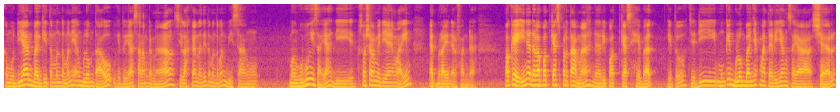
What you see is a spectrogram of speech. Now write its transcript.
Kemudian bagi teman-teman yang belum tahu, gitu ya, salam kenal. Silahkan nanti teman-teman bisa menghubungi saya di sosial media yang lain @brian ervanda. Oke, ini adalah podcast pertama dari podcast hebat gitu. Jadi mungkin belum banyak materi yang saya share.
